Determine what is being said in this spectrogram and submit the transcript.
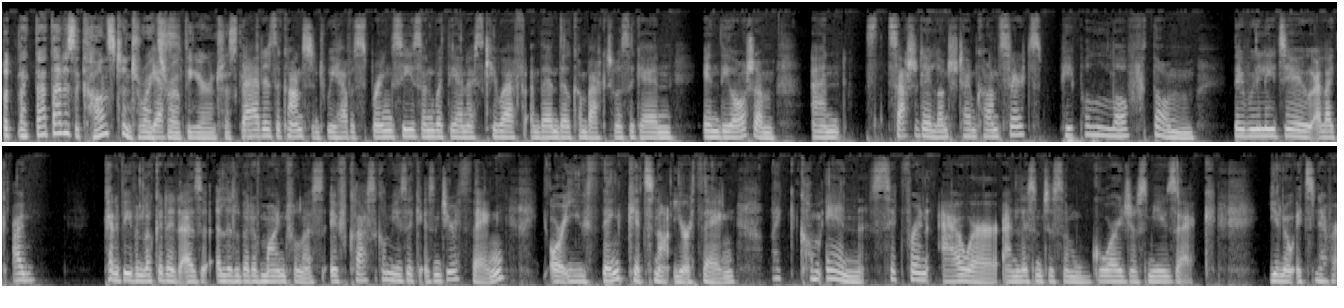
but like that, that is a constant right Yes. throughout the year in Triskel. That is a constant. We have a spring season with the NSQF, and then they'll come back to us again in the autumn. And Saturday lunchtime concerts, people love them. They really do. I like. I kind of even look at it as a little bit of mindfulness. If classical music isn't your thing, or you think it's not your thing, like come in, sit for an hour, and listen to some gorgeous music you know, it's never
